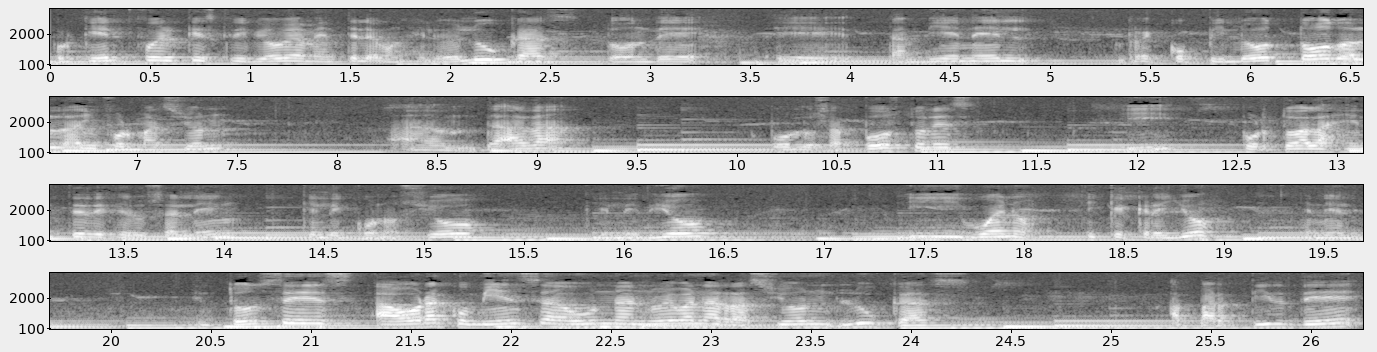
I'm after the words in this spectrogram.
porque él fue el que escribió obviamente el Evangelio de Lucas, donde eh, también él recopiló toda la información dada por los apóstoles y por toda la gente de Jerusalén que le conoció, que le vio y bueno, y que creyó. Entonces ahora comienza una nueva narración Lucas a partir de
